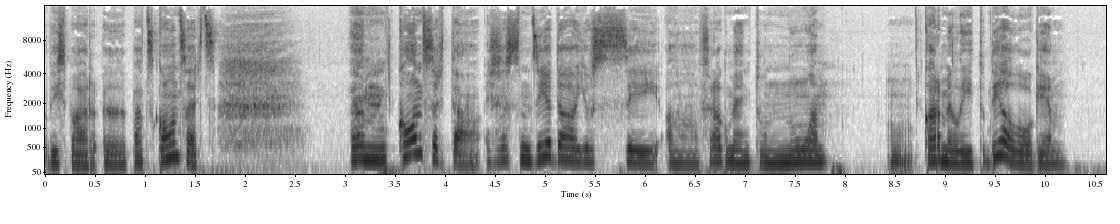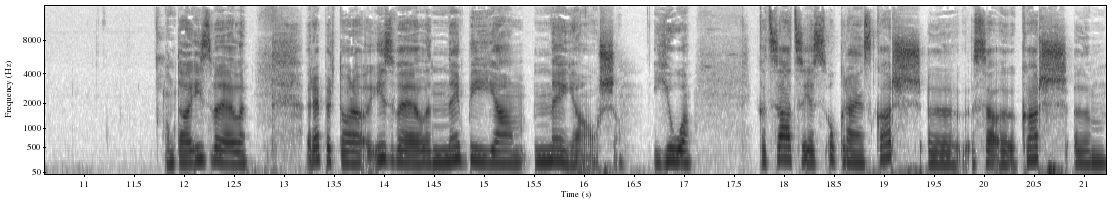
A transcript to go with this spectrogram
vispār pats koncerts. Um, koncertā es esmu dziedājusi uh, fragment no um, karmelītu dialogiem. Un tā izvēle, repertuāra izvēle nebija nejauša. Jo, kad sācies Ukraiņas karš, uh, karš um,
